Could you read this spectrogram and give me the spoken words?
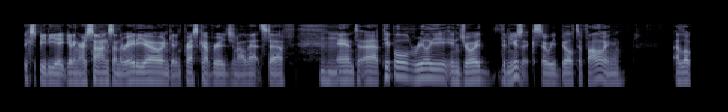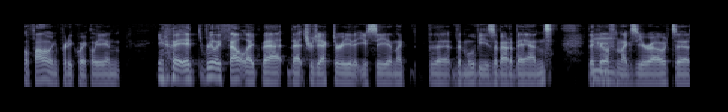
expedite getting our songs on the radio and getting press coverage and all that stuff Mhm. and uh, people really enjoyed the music so we built a following a local following pretty quickly and you know it really felt like that that trajectory that you see in like the the movies about a band that go Mm. from like zero to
